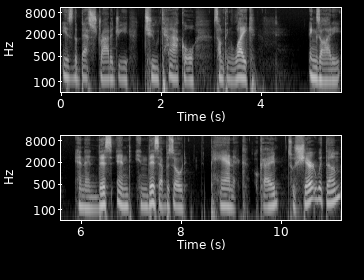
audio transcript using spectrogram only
is the best strategy to tackle something like anxiety. And then this, and in this episode, panic. Okay. So share it with them.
